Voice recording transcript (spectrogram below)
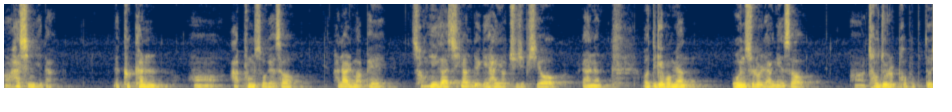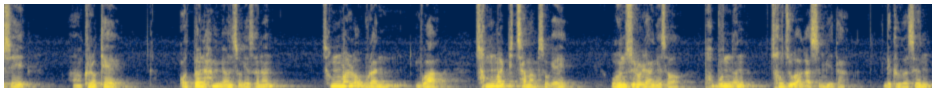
어, 하십니다. 극한 어, 아픔 속에서 하나님 앞에 정의가 실현되게 하여 주십시오 라는 어떻게 보면 원수를 향해서 어, 저주를 퍼붓듯이 그렇게 어떤 한 면 속에서는 정말 억울함과 정말 비참함 속에 원수를 향해서 퍼붓는 저주와 같습니다. 근데 그것은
